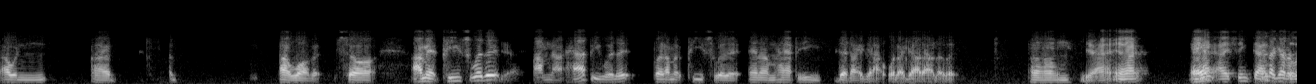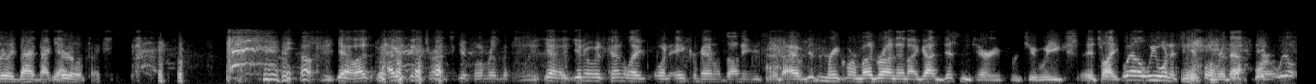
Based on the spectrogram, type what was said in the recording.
I would I I love it. So I'm at peace with it. Yeah. I'm not happy with it, but I'm at peace with it, and I'm happy that I got what I got out of it. Um, yeah, and I and I think that I got a really bad bacterial yeah. infection. yeah, I was, I was going to try and skip over the. Yeah, you know, it's kind of like when Anchorman was on. It, he said, "I did the Marine Corps mud run and I got dysentery for two weeks." It's like, well, we want to skip over that part. We'll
